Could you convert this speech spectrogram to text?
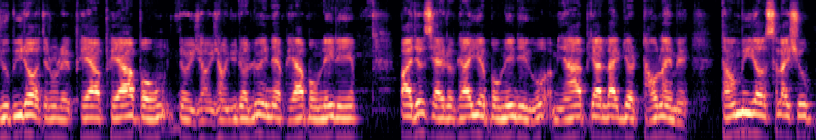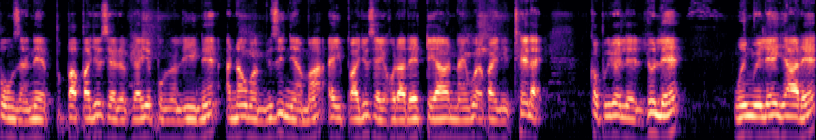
ယူပြီးတော့ကျွန်တော်တို့ဖះဖះပုံရောင်ရောင်ယူတော့လွင့်နေတဲ့ဖះပုံလေးတွေပါကျုပ်ဆရာတို့ဖះကြီးရဲ့ပုံလေးတွေကိုအများပြလိုက်ပြီးတော့ဒေါင်းလိုက်မယ်ဒေါင်းပြီးတော့ slide show ပုံစံနဲ့ပါကျုပ်ဆရာတို့ဖះကြီးပုံစံလေးနဲ့အနောက်မှာ music နေရာမှာအဲ့ပါကျုပ်ဆရာကြီးဟောတာတဲ့တရားနိုင်ဝက်အပိုင်းလေးထည့်လိုက် copy လိုက်လေလွတ်လေဝင်ငွေလဲရတယ်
